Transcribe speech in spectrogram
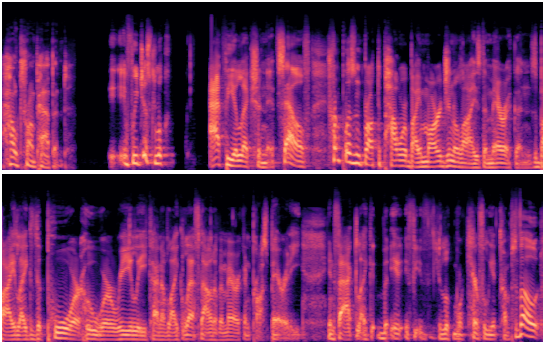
how Trump happened. If we just look at the election itself, Trump wasn't brought to power by marginalized Americans, by like the poor who were really kind of like left out of American prosperity. In fact, like if, if you look more carefully at Trump's vote,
